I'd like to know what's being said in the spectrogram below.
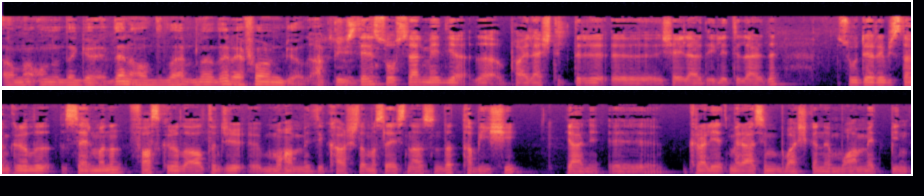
ama onu da görevden aldılar. Buna da reform diyorlar. Aktivistlerin sosyal medyada paylaştıkları e, şeylerde, iletilerde Suudi Arabistan Kralı Selman'ın Fas Kralı 6. Muhammed'i karşılaması esnasında tabişi yani e, Kraliyet Merasim Başkanı Muhammed bin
